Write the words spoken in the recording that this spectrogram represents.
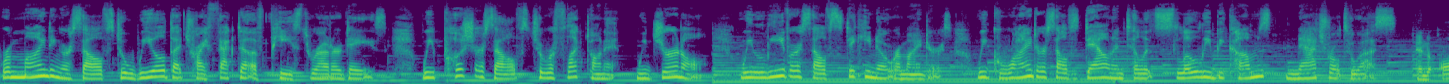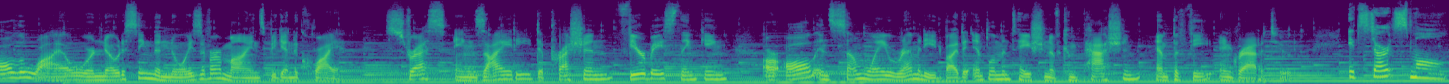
reminding ourselves to wield that trifecta of peace throughout our days. We push ourselves to reflect on it. We journal. We leave ourselves sticky note reminders. We grind ourselves down until it slowly becomes natural to us. And all the while, we're noticing the noise of our minds begin to quiet. Stress, anxiety, depression, fear based thinking are all in some way remedied by the implementation of compassion, empathy, and gratitude. It starts small,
